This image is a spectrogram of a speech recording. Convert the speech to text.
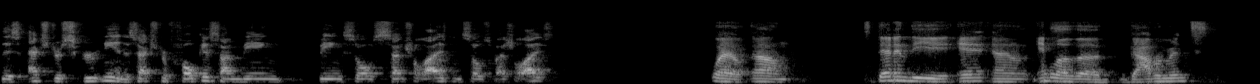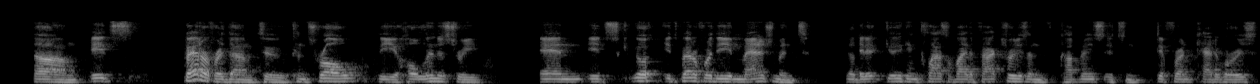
this extra scrutiny and this extra focus on being being so centralized and so specialized? Well, um, standing the uh, angle of the government, um, it's better for them to control the whole industry, and it's it's better for the management. that They, they can classify the factories and companies it's in different categories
